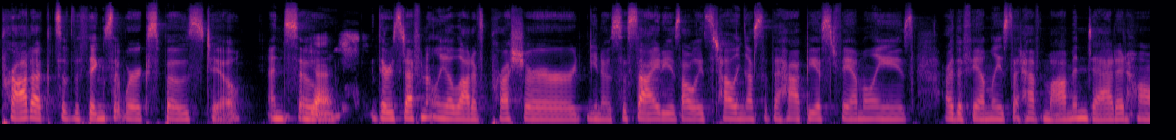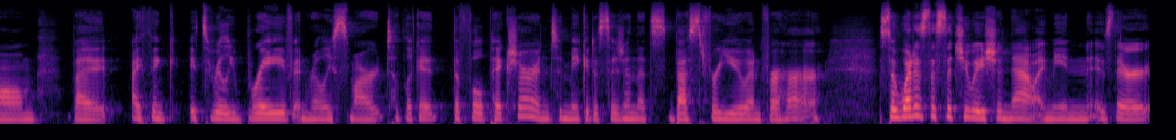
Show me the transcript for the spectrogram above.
products of the things that we're exposed to. And so yes. there's definitely a lot of pressure. You know, society is always telling us that the happiest families are the families that have mom and dad at home. But I think it's really brave and really smart to look at the full picture and to make a decision that's best for you and for her. So, what is the situation now? I mean, is there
